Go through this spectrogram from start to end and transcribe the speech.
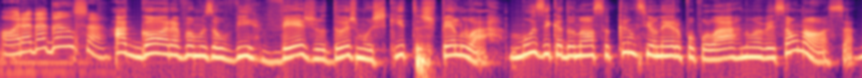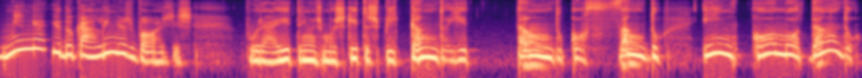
Hora da dança. Agora vamos ouvir Vejo dois mosquitos pelo ar, música do nosso cancioneiro popular numa versão nossa, minha e do Carlinhos Borges. Por aí tem uns mosquitos picando, irritando, coçando, incomodando.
